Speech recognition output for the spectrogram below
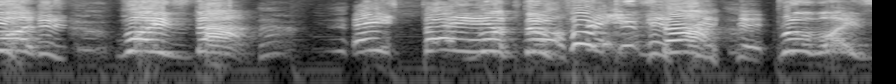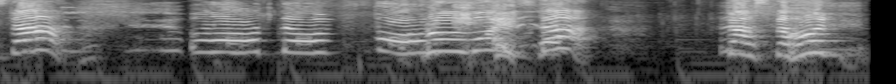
What? What is that? He's paying. What the fuck is that? Bro, what is that? What the fuck? Bro, what is that? That's the hunt.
